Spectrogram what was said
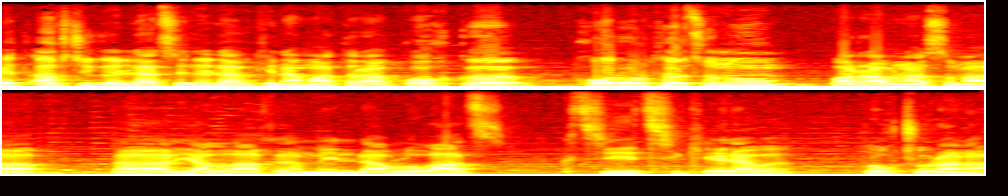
այդ աղջիկը լացնել ավ կինամատրա կողքը խորուրդ հրցնում, պարավնասմա տար յալլախը մին լավ լոված, կցի ցիկերավը, թող չորանա։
